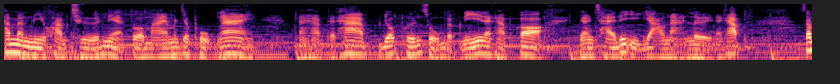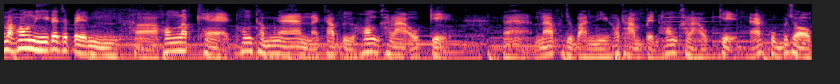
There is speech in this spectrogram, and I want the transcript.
้ามันมีความชื้นเนี่ยตัวไม้มันจะผุง่ายนะครับ แต่ถ้ายกพื้นสูงแบบนี้นะครับ ก็ยังใช้ได้อีกยาวนานเลยนะครับ สำหรับห้องนี้ก็จะเป็นห้องรับแขกห้องทำงานนะครับหรือห้องคาราโอเกะนะฮะณปัจจุบันนี้เขาทำเป็นห้องคาราโอเกะนะคุณผู้ชม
